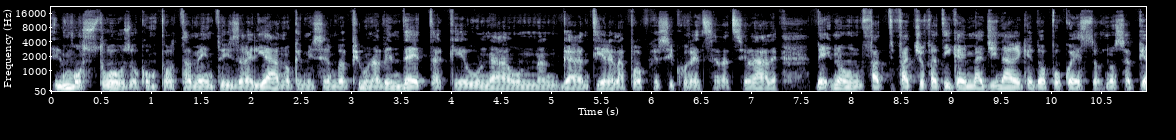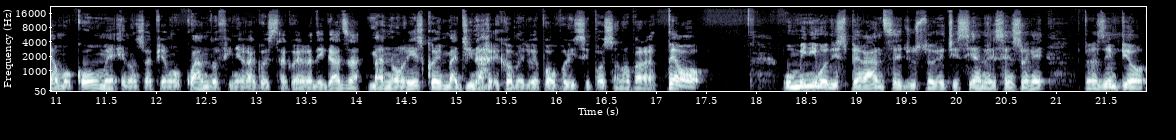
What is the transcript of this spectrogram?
il mostruoso comportamento israeliano che mi sembra più una vendetta che una, un garantire la propria sicurezza nazionale. Beh, fa, faccio fatica a immaginare che dopo questo non sappiamo come e non sappiamo quando finirà questa guerra di Gaza, ma non riesco a immaginare come due popoli si possano parlare. Però un minimo di speranza è giusto che ci sia, nel senso che per esempio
